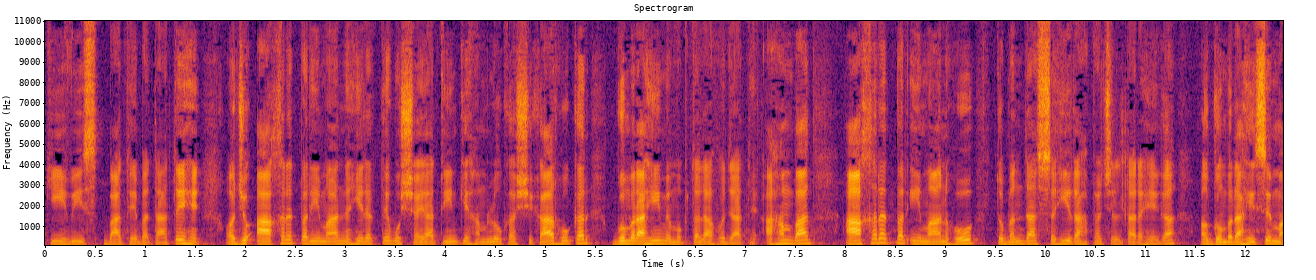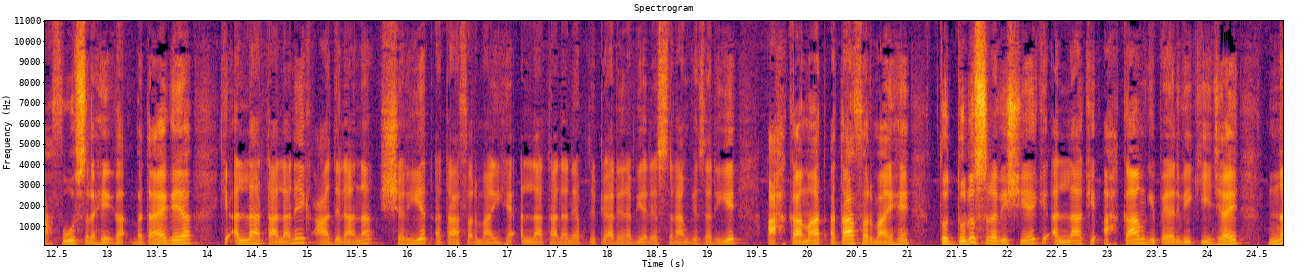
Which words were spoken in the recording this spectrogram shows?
کی ہوئی باتیں بتاتے ہیں اور جو آخرت پر ایمان نہیں رکھتے، وہ شیاطین کے حملوں کا شکار ہو کر گمراہی میں مبتلا ہو جاتے ہیں۔ اہم بات، آخرت پر ایمان ہو تو بندہ صحیح راہ پر چلتا رہے گا اور گمراہی سے محفوظ رہے گا۔ بتایا گیا کہ اللہ تعالیٰ نے ایک عادلانہ شریعت عطا فرمائی ہے۔ اللہ تعالیٰ نے اپنے پیارے نبی علیہ السلام کے ذریعے احکامات عطا فرمائے ہیں۔ تو درست روش یہ ہے کہ اللہ کے احکام کی پیروی کی جائے، نہ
